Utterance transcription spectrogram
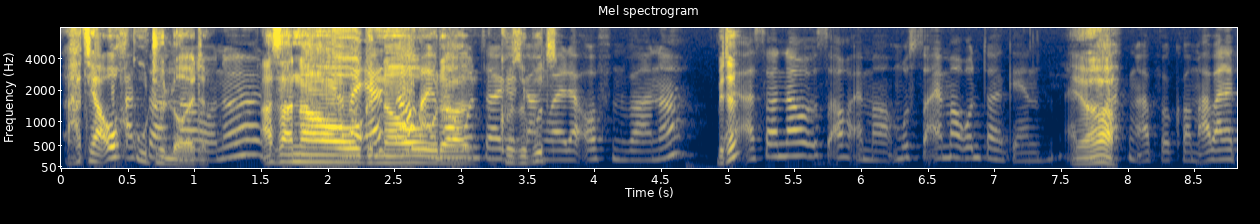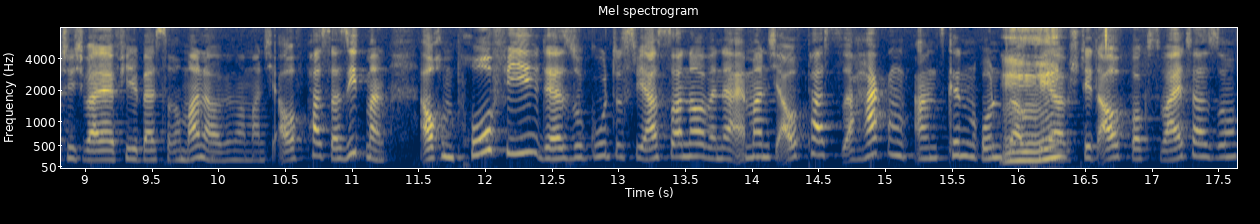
hat ja auch gute Asanau, Leute. Ne? Asanau, genau, oder Kusubutsu. weil der offen war, ne? Bitte? Der Asanau ist auch einmal, musste einmal runtergehen. Er hat Ja. Nacken abbekommen. Aber natürlich war der viel bessere Mann, aber wenn man mal nicht aufpasst, da sieht man, auch ein Profi, der so gut ist wie Asanau, wenn der einmal nicht aufpasst, Hacken ans Kinn runter. Mhm. Okay, steht auf, boxt weiter so.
